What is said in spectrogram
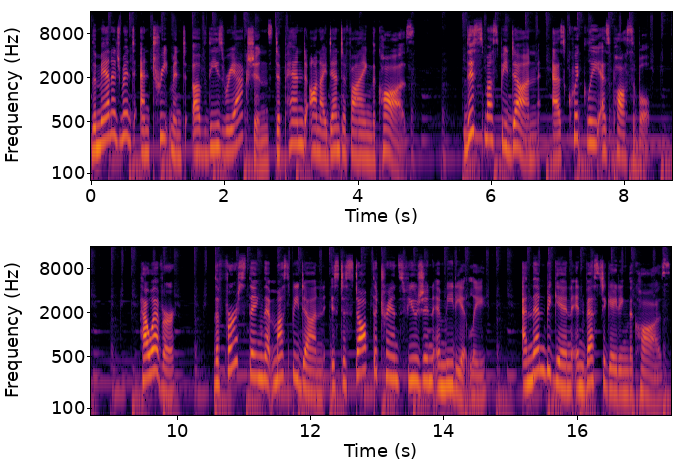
the management and treatment of these reactions depend on identifying the cause. This must be done as quickly as possible. However, the first thing that must be done is to stop the transfusion immediately and then begin investigating the cause.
